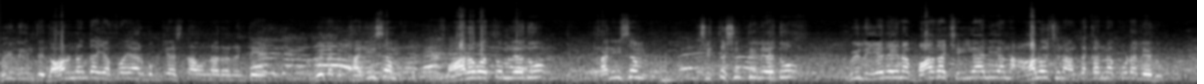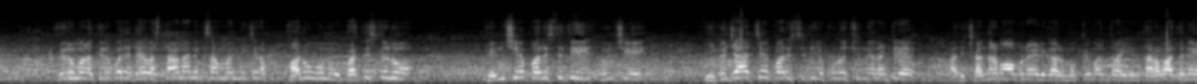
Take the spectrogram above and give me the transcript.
వీళ్ళు ఇంత దారుణంగా ఎఫ్ఐఆర్ బుక్ చేస్తూ ఉన్నారనంటే వీళ్ళకి కనీసం మానవత్వం లేదు కనీసం చిత్తశుద్ధి లేదు వీళ్ళు ఏదైనా బాగా చేయాలి అన్న ఆలోచన అంతకన్నా కూడా లేదు. తిరుమల తిరుపతి దేవస్థానానికి సంబంధించిన పరువును ప్రతిష్టను పెంచే పరిస్థితి నుంచి దిగజార్చే పరిస్థితి ఎప్పుడు వచ్చింది అని అంటే అది చంద్రబాబు నాయుడు గారు ముఖ్యమంత్రి అయిన తర్వాతనే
